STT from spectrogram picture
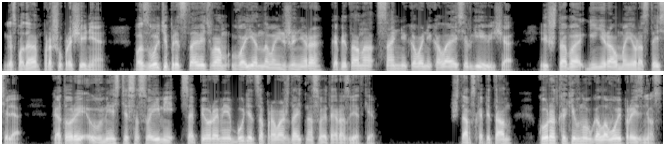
«Господа, прошу прощения. Позвольте представить вам военного инженера, капитана Санникова Николая Сергеевича, из штаба генерал-майора Стеселя, который вместе со своими саперами будет сопровождать нас в этой разведке. Штабс-капитан, коротко кивнув головой, произнес.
